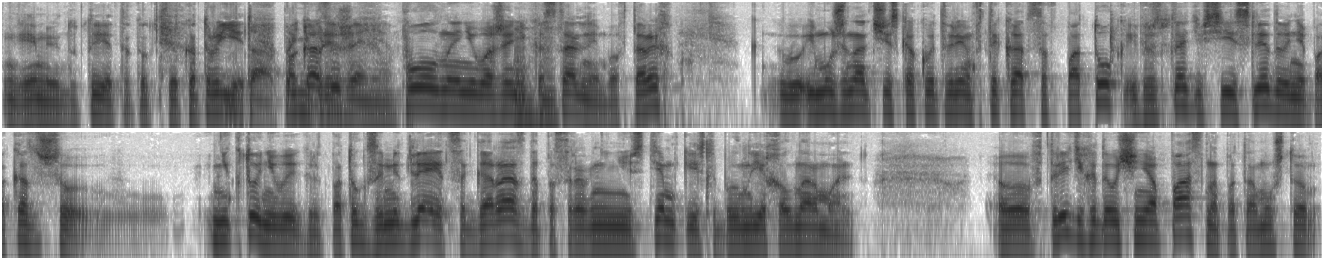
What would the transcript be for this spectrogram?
я имею в виду, ты это тот человек, который едет, да, показывает полное неуважение угу. к остальным. Во-вторых, ему же надо через какое-то время втыкаться в поток, и в результате все исследования показывают, что никто не выиграет. Поток замедляется гораздо по сравнению с тем, если бы он ехал нормально. Э, в-третьих, это очень опасно, потому что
